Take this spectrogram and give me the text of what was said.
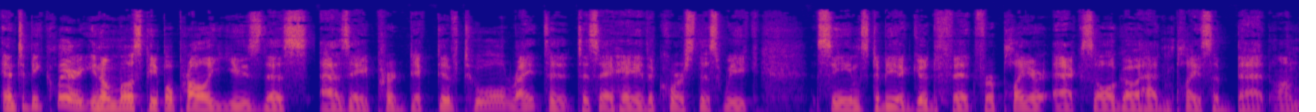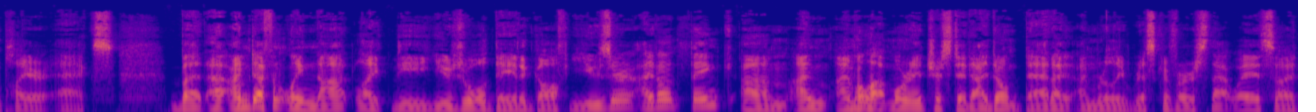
and to be clear, you know, most people probably use this as a predictive tool, right? To to say, hey, the course this week seems to be a good fit for player X, so I'll go ahead and place a bet on player X. but I'm definitely not like the usual data golf user. I don't think. Um, I'm I'm a lot more interested. I don't bet. I, am really risk averse that way. So I,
